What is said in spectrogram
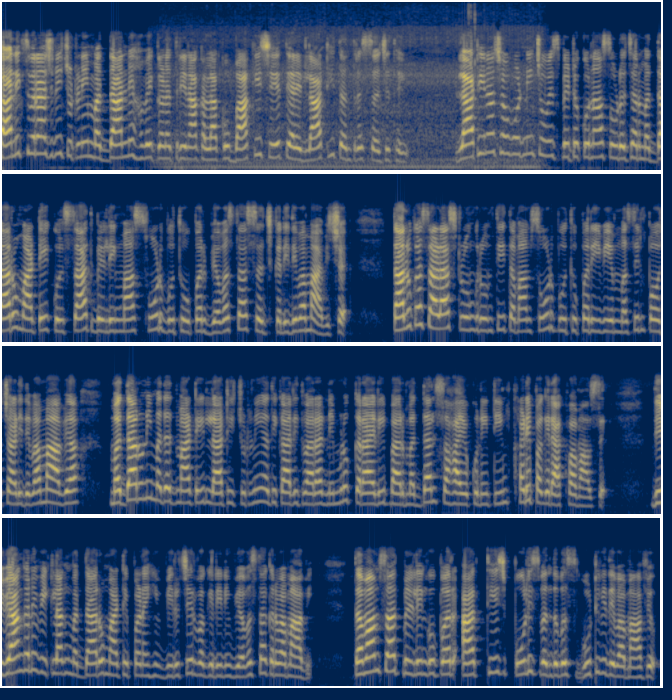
સ્થાનિક સ્વરાજની ચૂંટણી મતદાનને હવે ગણતરીના કલાકો બાકી છે ત્યારે લાઠી તંત્ર સજ્જ થયું. લાઠીના છ વોર્ડની ચોવીસ બેઠકોના સોળ હજાર મતદારો માટે કુલ સાત બિલ્ડિંગમાં સોળ બૂથો ઉપર વ્યવસ્થા સજ્જ કરી દેવામાં આવી છે. તાલુકા શાળા સ્ટ્રોંગ રૂમથી તમામ સોળ બૂથ ઉપર ઈવીએમ મશીન પહોંચાડી દેવામાં આવ્યા. મતદારોની મદદ માટે લાઠી ચૂંટણી અધિકારી દ્વારા નિમણૂક કરાયેલી બાર મતદાન સહાયકોની ટીમ ખડે પગે રાખવામાં આવશે. દિવ્યાંગ અને વિકલાંગ મતદારો માટે પણ અહીં વ્હીલચેર વગેરેની વ્યવસ્થા કરવામાં આવી. તમામ સાત બિલ્ડિંગો પર આજથી જ પોલીસ બંદોબસ્ત ગોઠવી દેવામાં આવ્યો.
